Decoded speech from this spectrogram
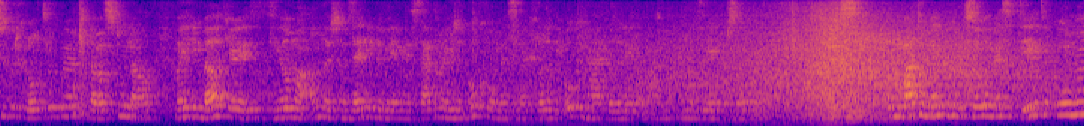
super groot droegen. Dat was toen al. Maar hier in België is het helemaal anders. We zijn in de Verenigde Staten, maar hier zijn ook gewoon mensen met krullen die ook hun haar willen leren om aan om het te leren verzorgen. Dus op een bepaald moment begon ik zoveel mensen tegen te komen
